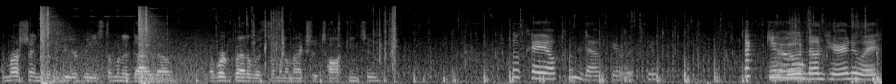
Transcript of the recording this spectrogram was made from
I'm rushing with Fear Beast. I'm gonna die though. I work better with someone I'm actually talking to. Okay, I'll come down here with you. Heck We're going down here anyway.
